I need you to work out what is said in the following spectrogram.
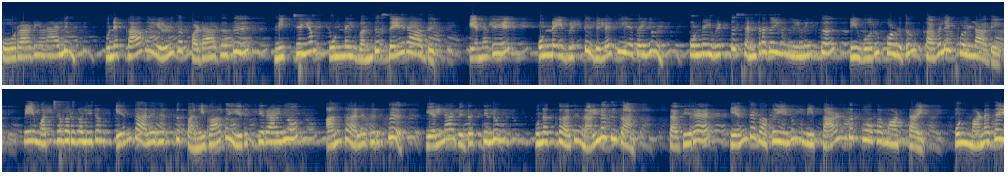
போராடினாலும் உனக்காக எழுதப்படாதது நிச்சயம் உன்னை வந்து சேராது. எனவே உன்னை விட்டு விலகியதையும் உன்னை விட்டு சென்றதையும் நினைத்து நீ ஒரு பொழுதும் கவலை கொள்ளாதே. நீ மற்றவர்களிடம் எந்த அளவிற்கு பணிவாக இருக்கிறாயோ அந்த அளவிற்கு எல்லா விதத்திலும் உனக்கு அது நல்லதுதான். தவிர எந்த வகையிலும் நீ தாழ்ந்து போக மாட்டாய். உன் மனதை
